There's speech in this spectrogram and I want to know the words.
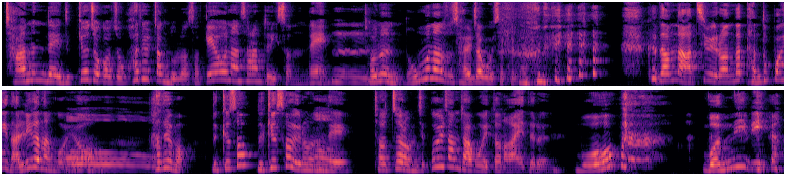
자는데 느껴져가지고 화들짝 놀라서 깨어난 사람들이 있었는데 응, 응. 저는 너무나도 잘 자고 있었기 때문에 그 다음날 아침에 일어났는데 단톡방이 난리가 난 거예요. 어... 다들 막 느꼈어? 느꼈어? 이러는데 저처럼 이제 꿀잠 자고 있던 아이들은 뭐? 뭔 일이야?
